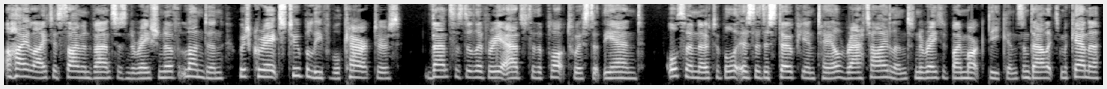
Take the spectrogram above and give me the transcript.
A highlight is Simon Vance's narration of London, which creates two believable characters. Vance's delivery adds to the plot twist at the end. Also notable is the dystopian tale Rat Island, narrated by Mark Deakins and Alex McKenna,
